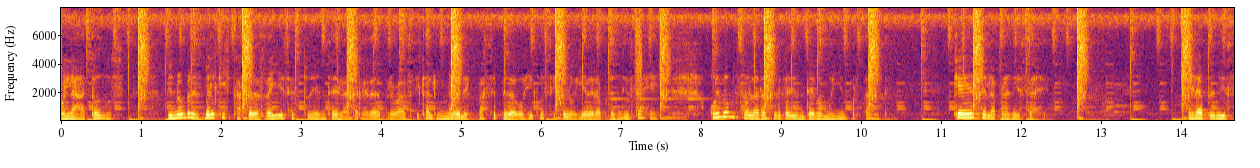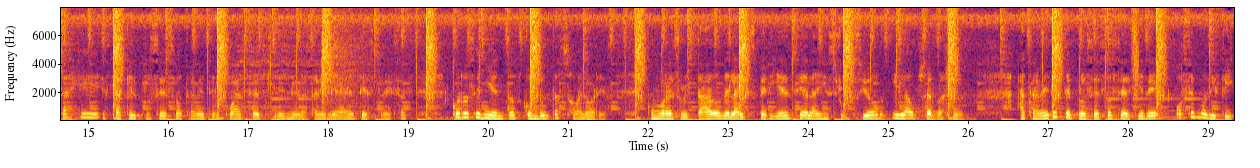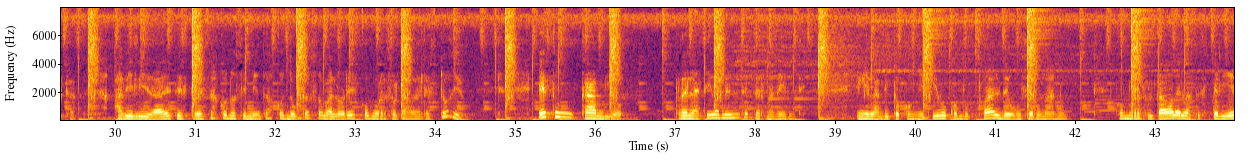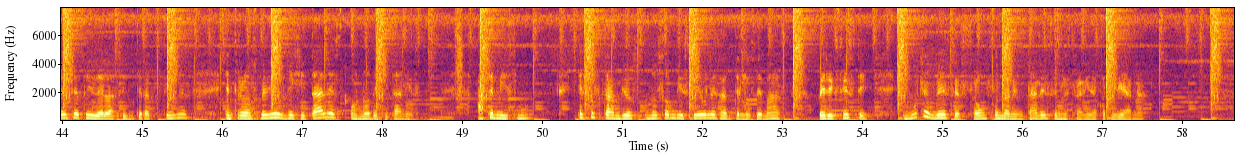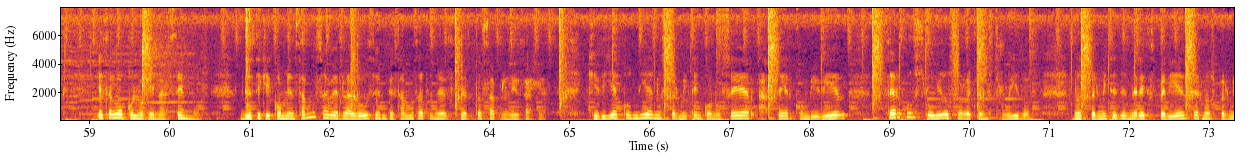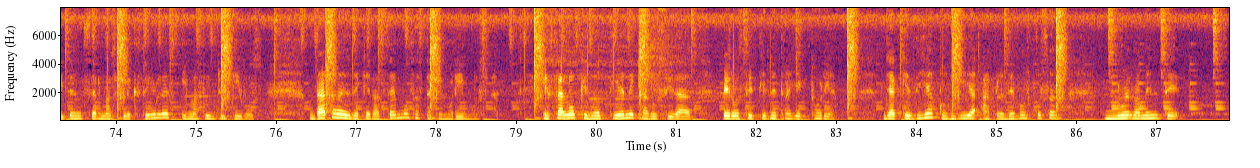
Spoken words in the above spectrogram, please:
Hola a todos. Mi nombre es Belkis Cáceres Reyes, estudiante de la carrera de prebásica, alumna del espacio pedagógico Psicología del Aprendizaje. Hoy vamos a hablar acerca de un tema muy importante. ¿Qué es el aprendizaje? El aprendizaje es aquel proceso a través del cual se adquieren nuevas habilidades, destrezas, conocimientos, conductas o valores, como resultado de la experiencia, la instrucción y la observación. A través de este proceso se adquiere o se modifica habilidades, destrezas, conocimientos, conductas o valores como resultado del estudio. Es un cambio relativamente permanente en el ámbito cognitivo-conductual de un ser humano, como resultado de las experiencias y de las interacciones entre los medios digitales o no digitales. Asimismo, estos cambios no son visibles ante los demás, pero existen y muchas veces son fundamentales en nuestra vida cotidiana. Es algo con lo que nacemos. Desde que comenzamos a ver la luz empezamos a tener ciertos aprendizajes que día con día nos permiten conocer, hacer, convivir, ser construidos o reconstruidos. Nos permite tener experiencias, nos permiten ser más flexibles y más intuitivos. Data desde que nacemos hasta que morimos. Es algo que no tiene caducidad, pero sí tiene trayectoria, ya que día con día aprendemos cosas nuevamente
